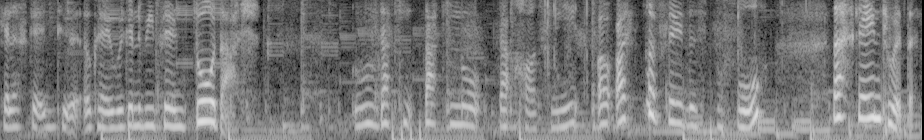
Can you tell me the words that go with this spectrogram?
Okay, let's get into it. Okay, we're gonna be playing Door Dash. Ooh, that's that's not that hard to me. Oh, I think I've played this before. Let's get into it then.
